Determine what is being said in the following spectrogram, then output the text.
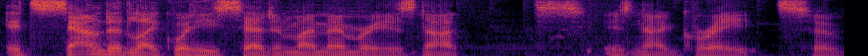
it sounded like what he said, and my memory is not is not great. So,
